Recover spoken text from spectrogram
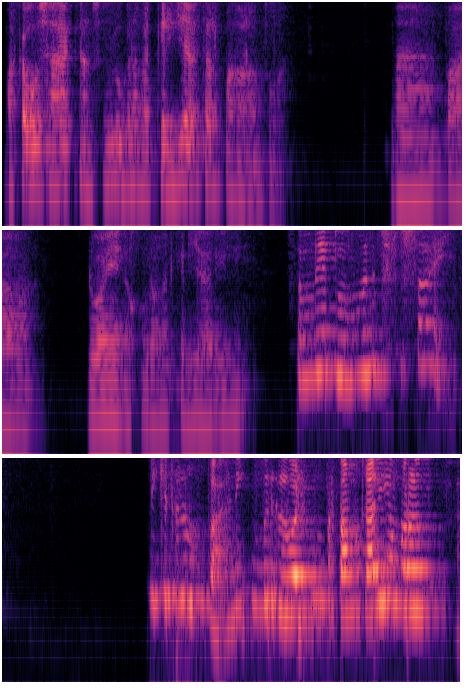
Maka usahakan sebelum berangkat kerja telepon orang tua. Nah pak doain aku berangkat kerja hari ini. Semenit dua menit selesai? Ini kita lupa. Ini berluar pertama kali yang orang tua.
